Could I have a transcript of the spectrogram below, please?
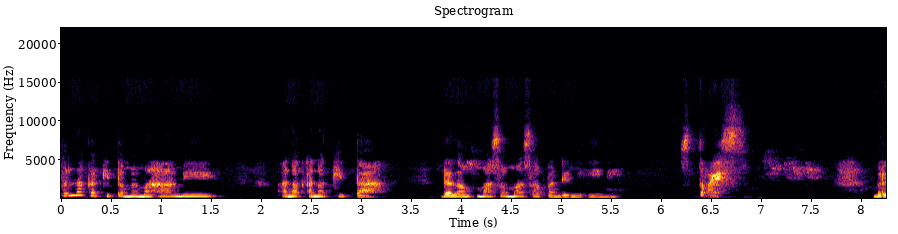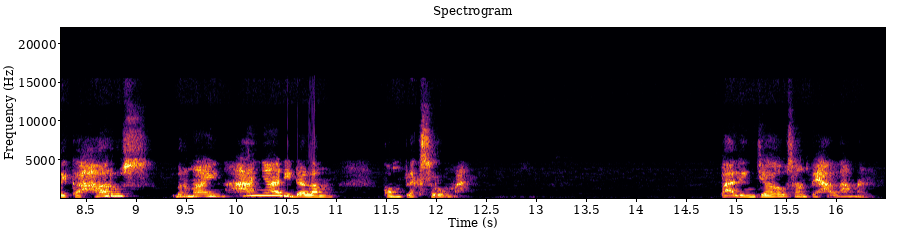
Pernahkah kita memahami anak-anak kita dalam masa-masa pandemi ini? Stres. Mereka harus bermain hanya di dalam kompleks rumah. Paling jauh sampai halaman.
